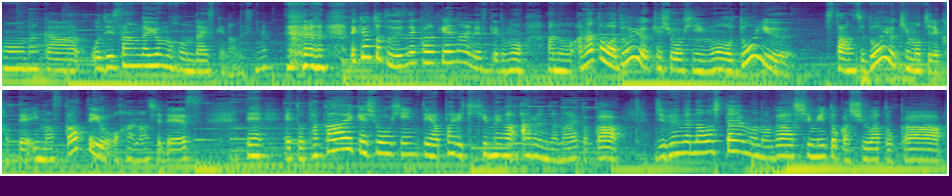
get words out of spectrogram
もうなんかおじさんが読む本大好きなんですね。で今日ちょっと全然関係ないんですけどもあのあなたはどういう化粧品をどういうスタンスどういう気持ちで買っていますかっていうお話です。で、えっと、高い化粧品ってやっぱり効き目があるんじゃないとか自分が直したいものがシミとかシワとか、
